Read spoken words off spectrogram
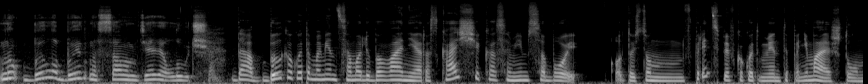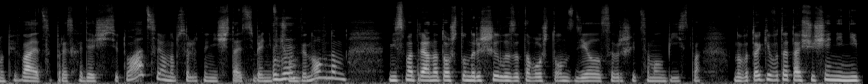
Ну, было бы на самом деле лучше. Да, был какой-то момент самолюбования рассказчика самим собой. То есть он, в принципе, в какой-то момент ты понимаешь, что он упивается происходящей ситуацией, он абсолютно не считает себя ни в чем угу. виновным, несмотря на то, что он решил из-за того, что он сделал, совершить самоубийство. Но в итоге вот это ощущение не,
